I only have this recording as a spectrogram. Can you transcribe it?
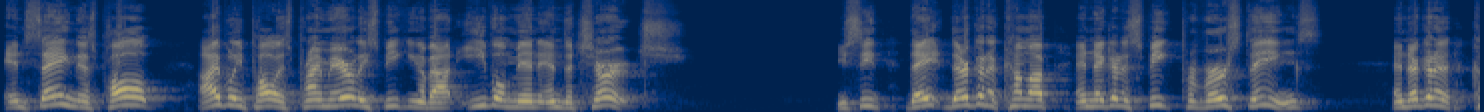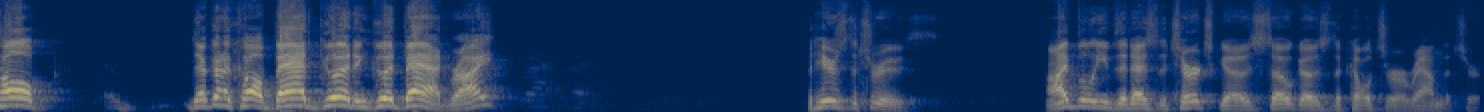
in saying this, Paul, I believe Paul is primarily speaking about evil men in the church. You see, they, they're going to come up and they're going to speak perverse things, and they're going to call they're going to call bad good and good bad, right? But here's the truth I believe that as the church goes, so goes the culture around the church.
